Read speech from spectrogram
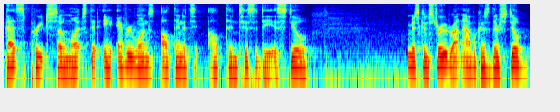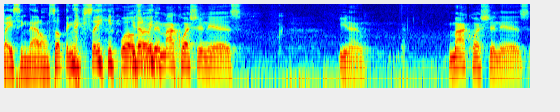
That's preached so much that everyone's authentic authenticity is still misconstrued right now because they're still basing that on something they've seen. Well, You know so I mean? then my question is, you know, my question is,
